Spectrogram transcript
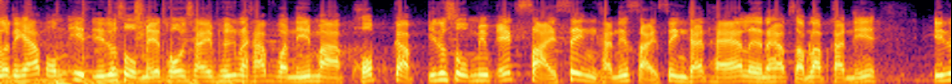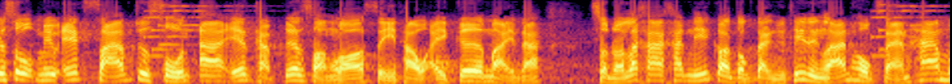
สวัสดีครับ ผมอิดอิ u สุเมโทชัยพฤกษ์นะครับ วันนี้มาพบกับอิ u สุมิวเอ็กสายซิ่งคันนี้สายซิ่งแท้ ๆ เลยนะครับสำหรับคันนี้อิ u สุมิวเอ็ก3.0 RS ขับเคลื่อน2ล้อสีเทาไอเกอร์ใหม่นะส่วนราคาคันนี้ก่อนตกแต่งอยู่ที่1 6 5 9 0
